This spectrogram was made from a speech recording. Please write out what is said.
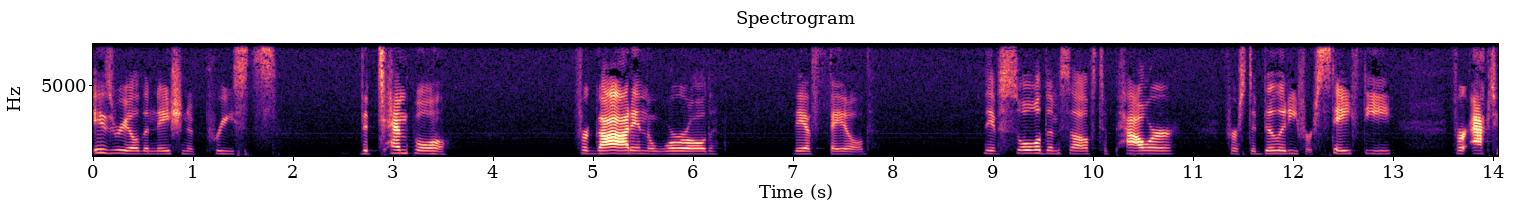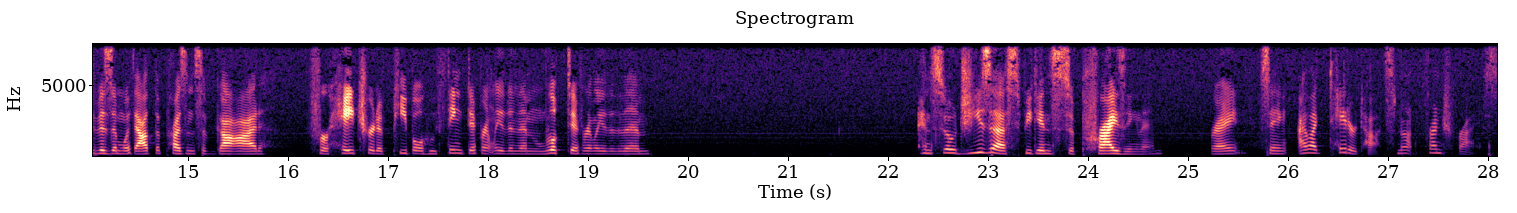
Israel, the nation of priests, the temple for God in the world, they have failed. They have sold themselves to power, for stability, for safety, for activism without the presence of God, for hatred of people who think differently than them, look differently than them. And so Jesus begins surprising them, right? Saying, I like tater tots, not french fries.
